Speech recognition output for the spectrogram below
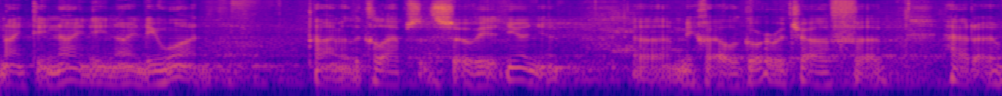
1990-91, time of the collapse of the Soviet Union. Uh, Mikhail Gorbachev uh, had a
